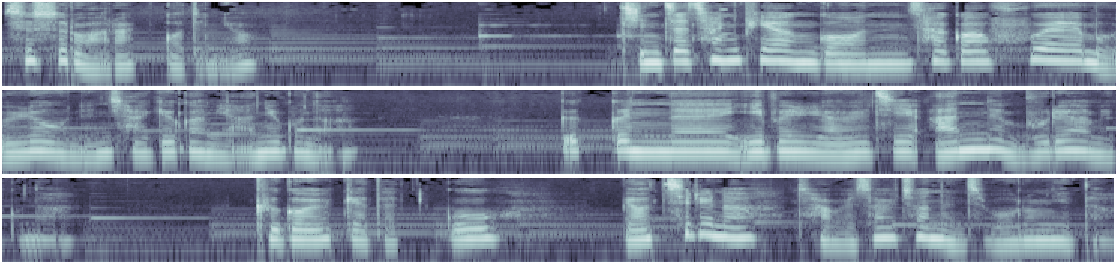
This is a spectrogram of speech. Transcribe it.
스스로 알았거든요. 진짜 창피한 건 사과 후에 몰려오는 자괴감이 아니구나. 끝끝내 입을 열지 않는 무례함이구나. 그걸 깨닫고 며칠이나 잠을 설쳤는지 모릅니다.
